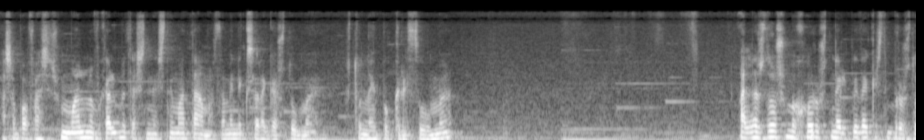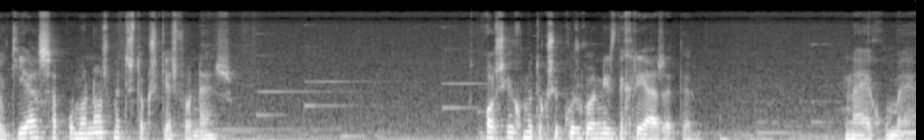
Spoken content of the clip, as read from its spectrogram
ας αποφασίσουμε μάλλον να βγάλουμε τα συναισθήματά μας, να μην εξαραγκαστούμε στο να υποκριθούμε, αλλά ας δώσουμε χώρο στην ελπίδα και στην προσδοκία, ας απομονώσουμε τις τοξικές φωνές. Όσοι έχουμε τοξικούς γονείς δεν χρειάζεται να έχουμε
